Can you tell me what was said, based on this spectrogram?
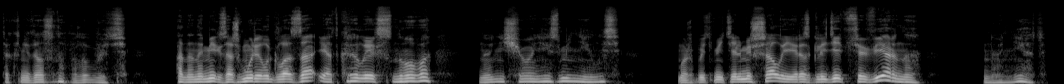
Так не должно было быть. Она на миг зажмурила глаза и открыла их снова, но ничего не изменилось. Может быть, метель мешала ей разглядеть все верно? Но нет.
